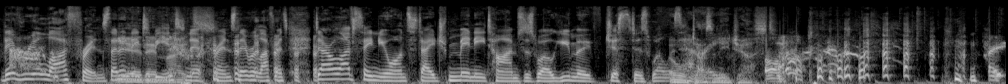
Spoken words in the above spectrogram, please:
They're real life friends. They don't Yeah, need to they're be mates. internet friends. They're real life friends. Daryl, I've seen you on stage many times as well. You move just as well as oh Harry. doesn't he just? Oh. Hey,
